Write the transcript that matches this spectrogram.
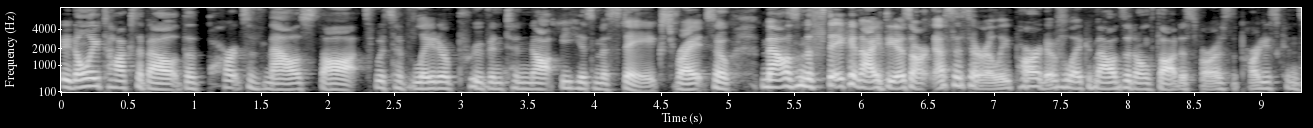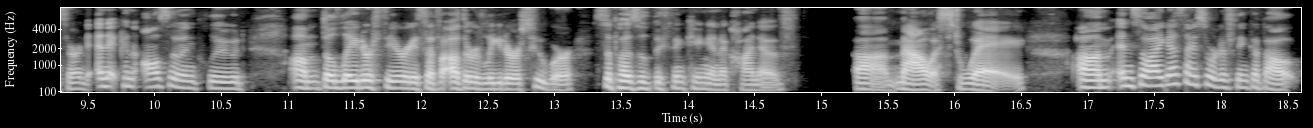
it only talks about the parts of Mao's thoughts which have later proven to not be his mistakes, right? So Mao's mistaken ideas aren't necessarily part of like Mao Zedong thought as far as the party's concerned. And it can also include um, the later theories of other leaders who were supposedly thinking in a kind of uh, Maoist way. Um, and so I guess I sort of think about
